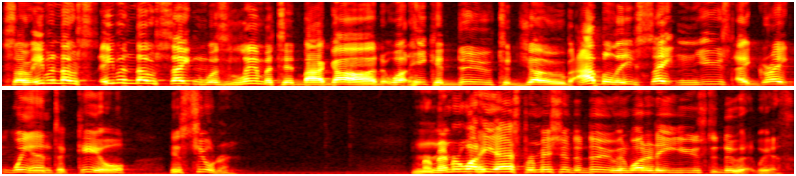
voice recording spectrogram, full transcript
So even though, even though Satan was limited by God, what he could do to Job, I believe Satan used a great wind to kill his children. Remember what he asked permission to do, and what did he use to do it with?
